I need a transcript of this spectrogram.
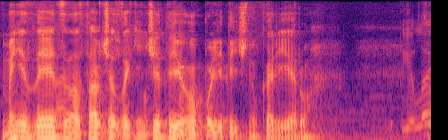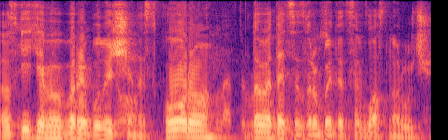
Мені здається, настав час закінчити його політичну кар'єру. Оскільки вибори будуть ще не скоро, доведеться зробити це власноруч.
